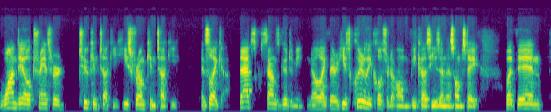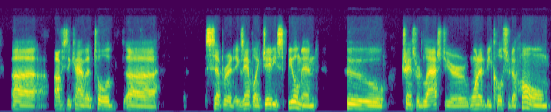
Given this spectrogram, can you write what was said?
Wan'Dale transferred to Kentucky. He's from Kentucky, and so like that sounds good to me. You know, like there he's clearly closer to home because he's in his home state. But then, uh, obviously, kind of a told uh, separate example, like JD Spielman, who transferred last year, wanted to be closer to home,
